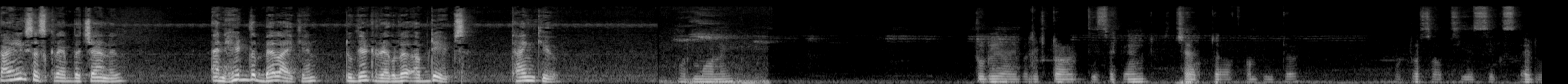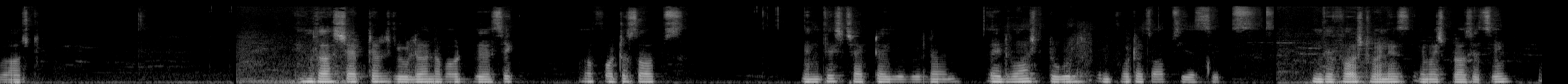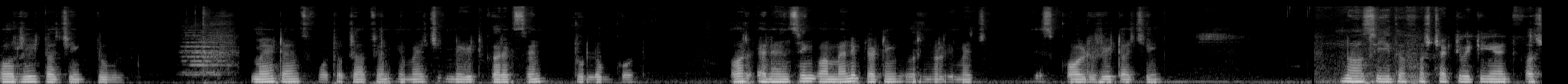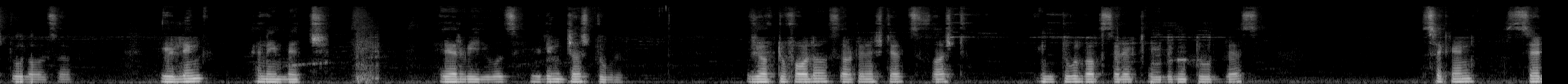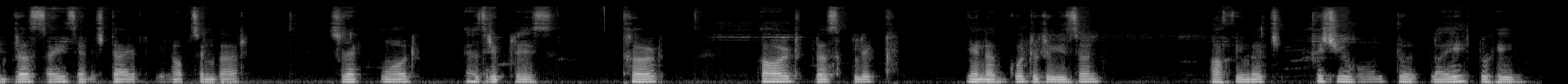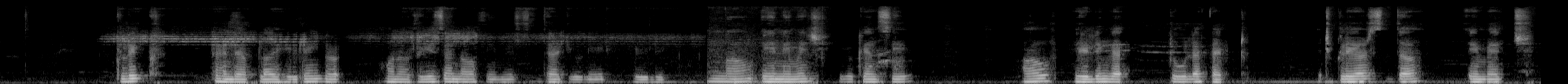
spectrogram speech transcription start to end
Kindly subscribe the channel and hit the bell icon to get regular updates. Thank you. Good morning. Today I will start the second chapter of computer Photoshop CS6 Advanced. In last chapter you learn about basic of Photoshops. In this chapter you will learn advanced tool in Photoshop CS6. The first one is image processing or retouching tool. Many times photographs and image need correction to look good or enhancing or manipulating original image is called retouching. Now see the first activity and first tool also healing an image. Here we use healing brush tool. You have to follow certain steps first. In toolbox select healing tool brush. Second set brush size and style in option bar. Select mode as replace. Third alt plus click in a good region of image which you want to apply to heal. Click and apply healing on a region of image that you need healing. Now in image you can see how healing tool effect. It clears the image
